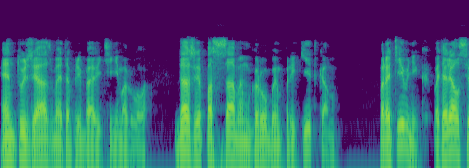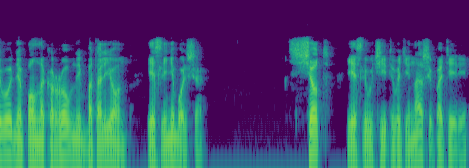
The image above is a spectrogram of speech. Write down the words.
Энтузиазма это прибавить и не могло. Даже по самым грубым прикидкам Противник потерял сегодня полнокровный батальон, если не больше. Счет, если учитывать и наши потери,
